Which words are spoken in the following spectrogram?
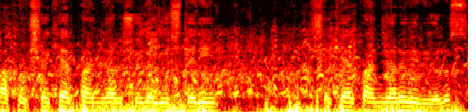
Bakın şeker pancarı şöyle göstereyim. Şeker pancarı veriyoruz.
